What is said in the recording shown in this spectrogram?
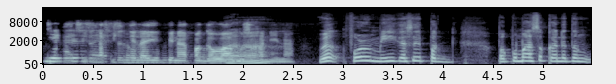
Yes. Feel na feel nila yung pinapagawa uh-huh. mo sa kanila. Well, for me, kasi pag, pag pumasok ka na itong,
